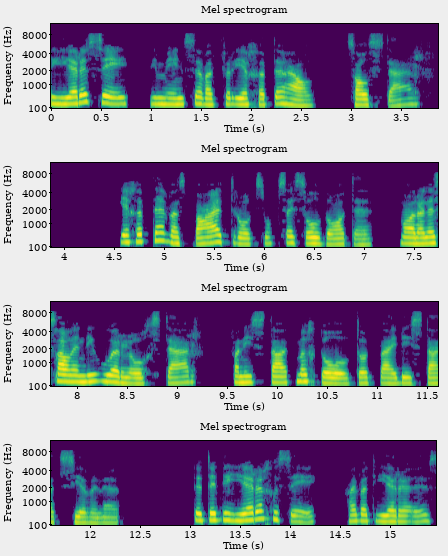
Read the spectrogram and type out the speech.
Die Heere sê, die mensen wat voor Egypte help, zal sterf. Egypte was baie trots op zijn soldaten, maar hulle sal in die oorlog sterf, van die stad Migdol tot bij die stad Sevene. Dit het die Heere gesê, hy wat Heere is,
